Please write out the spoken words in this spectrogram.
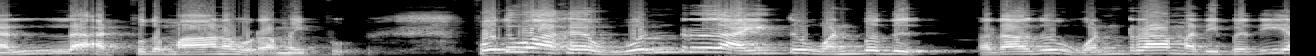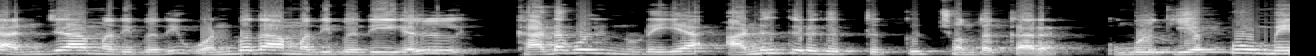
நல்ல அற்புதமான ஒரு அமைப்பு. பொதுவாக ஒன்று ஐந்து ஒன்பது அதாவது ஒன்றாம் அதிபதி அஞ்சாம் அதிபதி ஒன்பதாம் அதிபதிகள் கடவுளினுடைய அனுகிரகத்துக்கு சொந்தக்காரர். உங்களுக்கு எப்பவுமே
